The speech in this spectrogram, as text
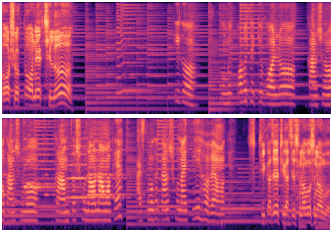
দর্শক তো অনেক ছিল। কি গো তুমি কবে থেকে বলো গান শোনাবো গান শুনব গান তো শোনাও না আমাকে আজ তোমাকে গান শোনাইতেই হবে আমাকে। ঠিক আছে ঠিক আছে শোনাবো শোনাবো।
